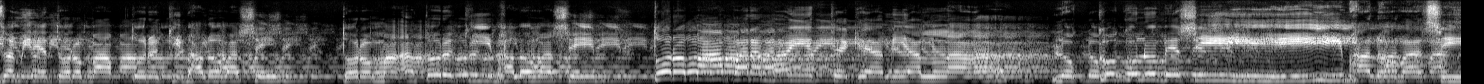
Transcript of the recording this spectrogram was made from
জমিনে তোর বাপ তোর কি ভালোবাসে? তোর মা তোর কি ভালোবাসে? তোর বাপ আর মায়ের থেকে আমি আল্লাহ লক্ষ গুণ বেশি ভালোবাসি।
